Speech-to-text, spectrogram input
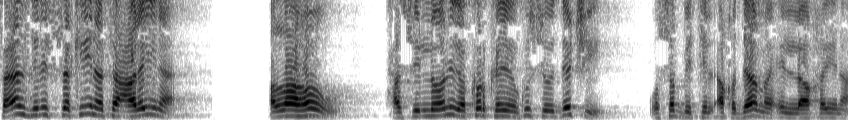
Fa anzil isakiinata calayna. Allaahow xasilloonnida korkayaga ku soo deji wa sabbit alaqdaama in laaqayna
